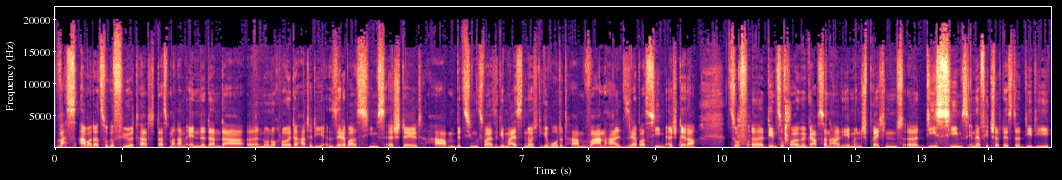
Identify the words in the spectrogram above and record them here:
Was aber dazu geführt hat, dass man am Ende dann da äh, nur noch Leute hatte, die selber Themes erstellt haben, beziehungsweise die meisten Leute, die gewotet haben, waren halt selber Theme-Ersteller. Äh, demzufolge gab es dann halt eben entsprechend äh, die Themes in der Featured-Liste, die die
